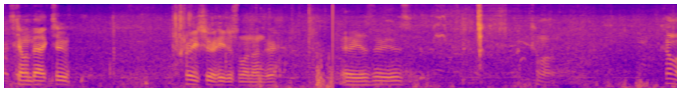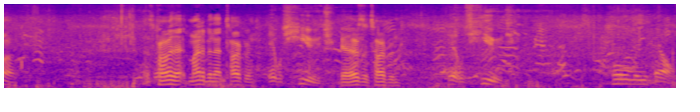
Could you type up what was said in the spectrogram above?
He's coming back too. Pretty sure he just went under. There he is, there he is. Come on. Come on. That's probably that might have been that tarpon. it was huge. Yeah, there's a tarpon. It was huge. Holy hell.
